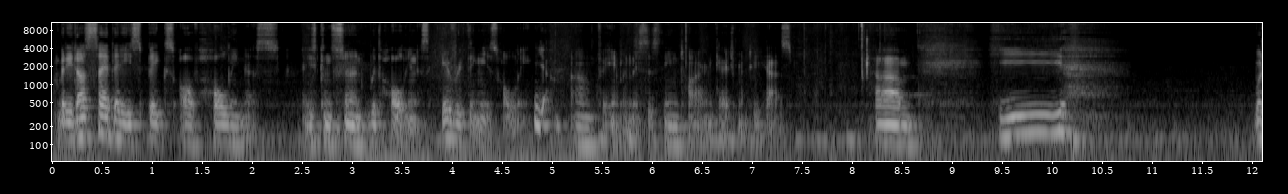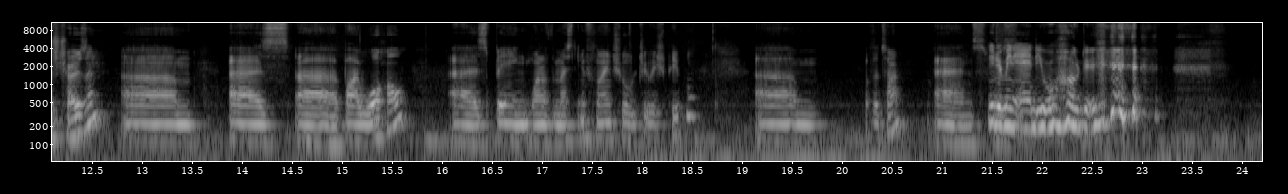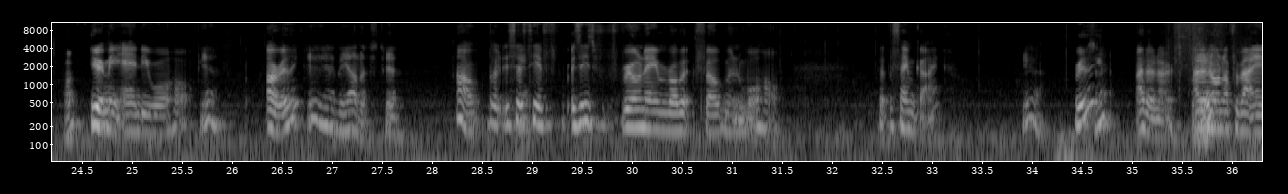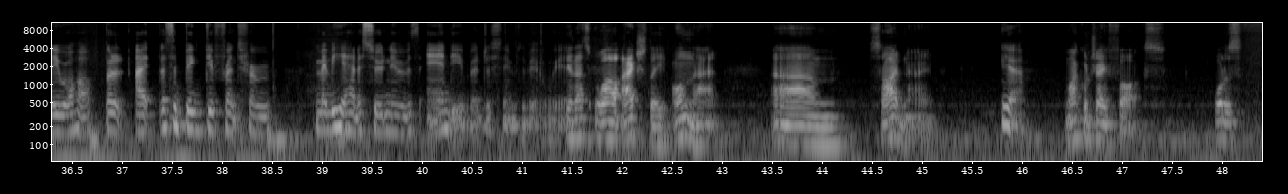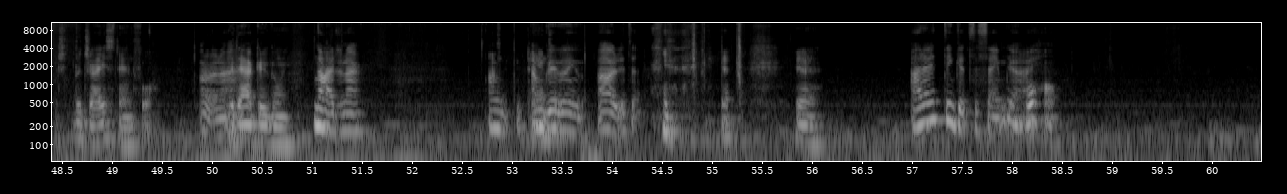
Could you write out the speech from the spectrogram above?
But he does say that he speaks of holiness. He's concerned with holiness. Everything is holy Yeah. um, for him, and this is the entire engagement he has. Um, he was chosen um, as uh, by Warhol as being one of the most influential Jewish people um, of the time, and You don't mean Andy Warhol, do you? What? You don't mean Andy Warhol? Yeah, Oh, really? yeah, yeah, the artist. Yeah, Oh, but it says Yeah. here, is his real name Robert Feldman Warhol? Is that the same guy? yeah. Really? I don't know. I don't know enough about Andy Warhol, but I, that's a big difference from maybe he had a pseudonym as Andy, but it just seems a bit weird. Yeah, that's well. Actually, on that um, side note, yeah. Michael J. Fox. What does the J stand for? I don't know. Without googling. no, I don't know. I'm I'm googling. Oh, is it? yeah, yeah. I don't think it's the same guy. Yeah, Warhol.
